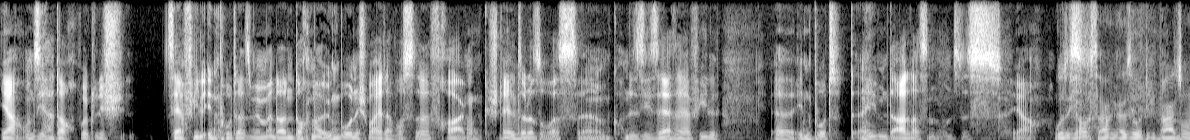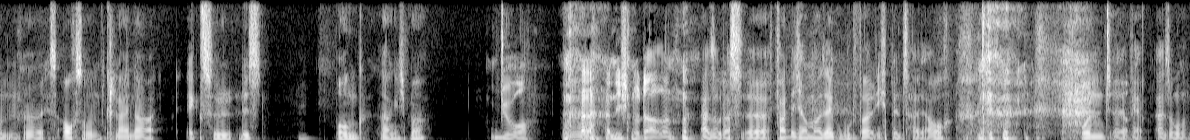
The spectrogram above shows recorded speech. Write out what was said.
ja, und sie hat auch wirklich sehr viel Input. Also wenn man dann doch mal irgendwo nicht weiter wusste, Fragen gestellt mhm. oder sowas, äh, konnte sie sehr, sehr viel äh, Input eben da lassen. Und es ist, ja. Muss ich auch sagen. Also die war so ein, äh, ist auch so ein kleiner Excel-List-Bonk, sage ich mal. Ja. Äh, nicht nur daran. Also das äh, fand ich auch mal sehr gut, weil ich bin es halt auch. Und äh, ja. also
